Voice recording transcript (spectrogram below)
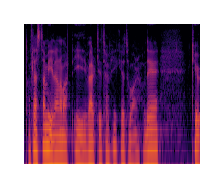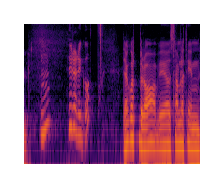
de flesta bilarna har varit i verklig trafik i Göteborg. Och det är kul. Mm. Hur har det gått? Det har gått bra. Vi har samlat in,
